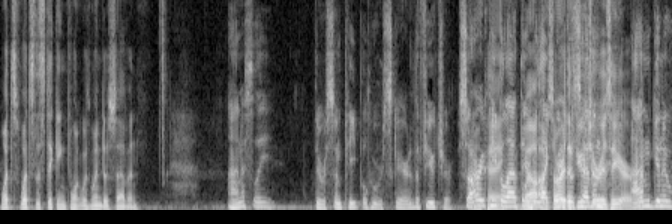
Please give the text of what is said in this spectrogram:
What's what's the sticking point with Windows 7? Honestly, there were some people who were scared of the future. Sorry, Okay. people out there Well, who I'm like sorry, the future 7. is here, I'm gonna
